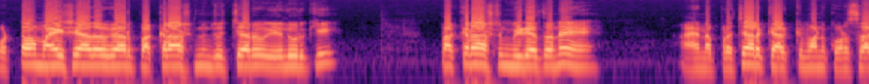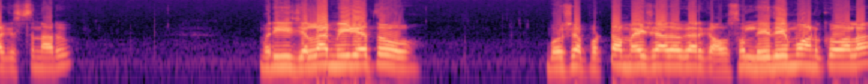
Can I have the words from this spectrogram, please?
పుట్టా మహేష్ యాదవ్ గారు పక్క రాష్ట్రం నుంచి వచ్చారు ఏలూరుకి. పక్క రాష్ట్ర మీడియాతోనే ఆయన ప్రచార కార్యక్రమాన్ని కొనసాగిస్తున్నారు. మరి ఈ జిల్లా మీడియాతో బహుశా పుట్టా మహేష్ యాదవ్ గారికి అవసరం లేదేమో అనుకోవాలా?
